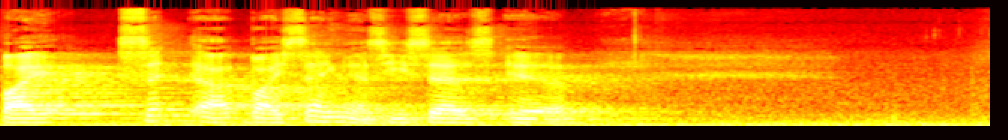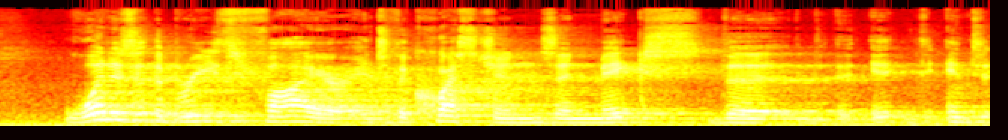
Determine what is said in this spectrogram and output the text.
by, uh, by saying this. He says, uh, what is it that breathes fire into the questions and makes the it, into,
